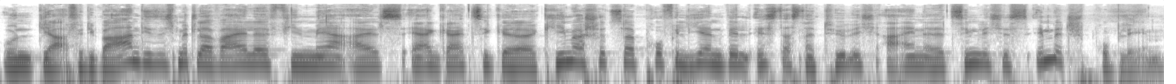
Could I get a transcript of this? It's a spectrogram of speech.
Und ja, für die Bahn, die sich mittlerweile viel mehr als ehrgeiziger Klimaschützer profilieren will, ist das natürlich ein äh, ziemliches Imageproblem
